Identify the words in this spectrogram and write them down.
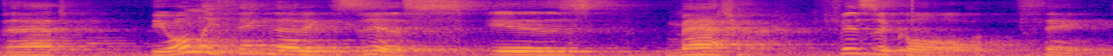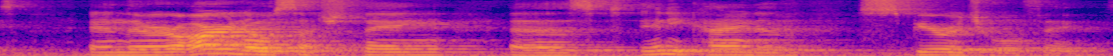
that the only thing that exists is matter, physical things. And there are no such thing as any kind of spiritual things.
